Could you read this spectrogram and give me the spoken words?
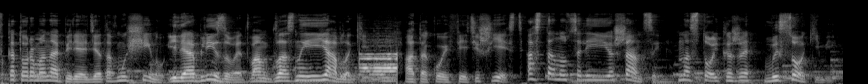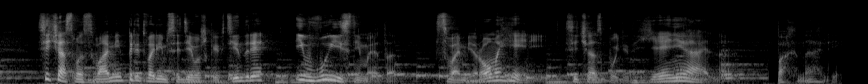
в котором она переодета в мужчину или облизывает вам глазные яблоки, а такой фетиш есть, останутся ли ее шансы настолько же высокими? Сейчас мы с вами притворимся девушкой в Тиндере и выясним это. С вами Рома Гений. Сейчас будет гениально. Погнали.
